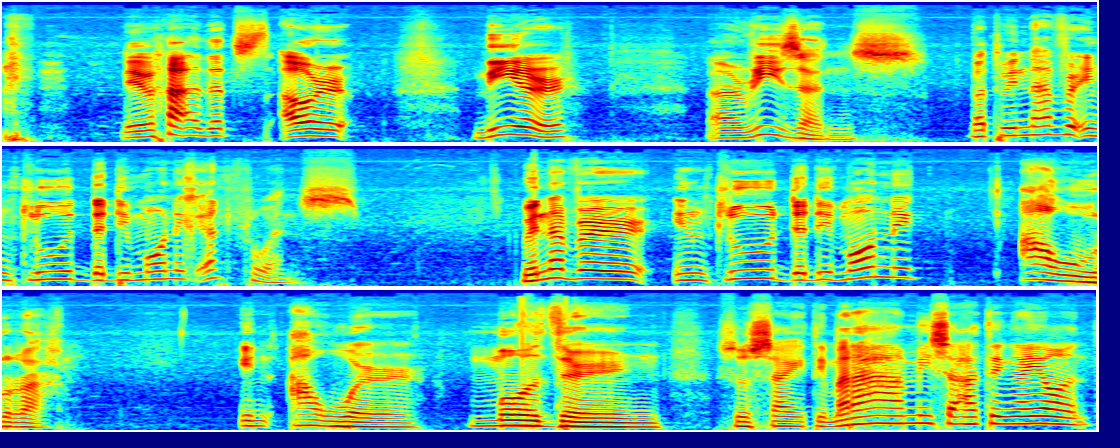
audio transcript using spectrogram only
Di ba? That's our mere uh, reasons. But we never include the demonic influence. We never include the demonic aura in our modern society. Marami sa atin ngayon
